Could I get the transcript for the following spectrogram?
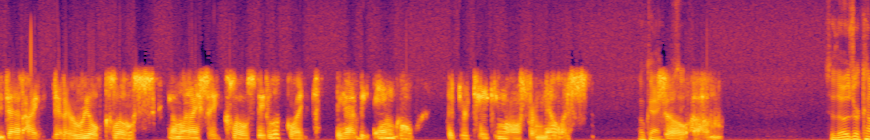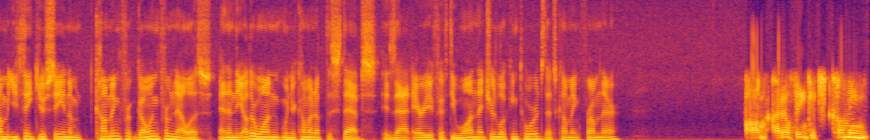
that I that are real close. And when I say close, they look like they have the angle that they're taking off from Nellis. Okay. So, um, So those are coming. You think you're seeing them coming from going from Nellis, and then the other one when you're coming up the steps is that Area 51 that you're looking towards. That's coming from there. um, I don't think it's coming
